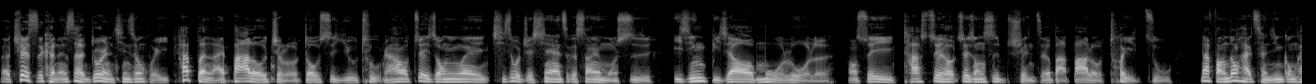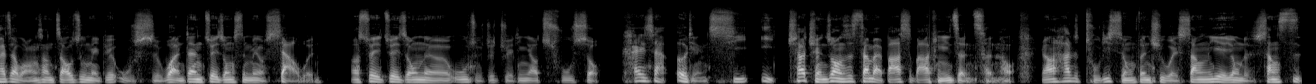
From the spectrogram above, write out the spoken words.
呃，确实可能是很多人青春回忆。它本来八楼九楼都是 YouTube，然后最终因为其实我觉得现在这个商业模式已经比较没落了哦，所以他最后最终是选择把八楼退租。那房东还曾经公开在网络上招租，每个月五十万，但最终是没有下文啊，所以最终呢，屋主就决定要出售，开价二点七亿，它权状是三百八十八平一整层哦，然后它的土地使用分区为商业用的商四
